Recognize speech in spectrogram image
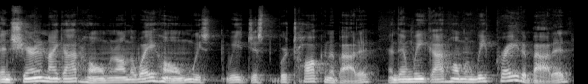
Then Sharon and I got home, and on the way home, we, we just were talking about it. And then we got home and we prayed about it.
